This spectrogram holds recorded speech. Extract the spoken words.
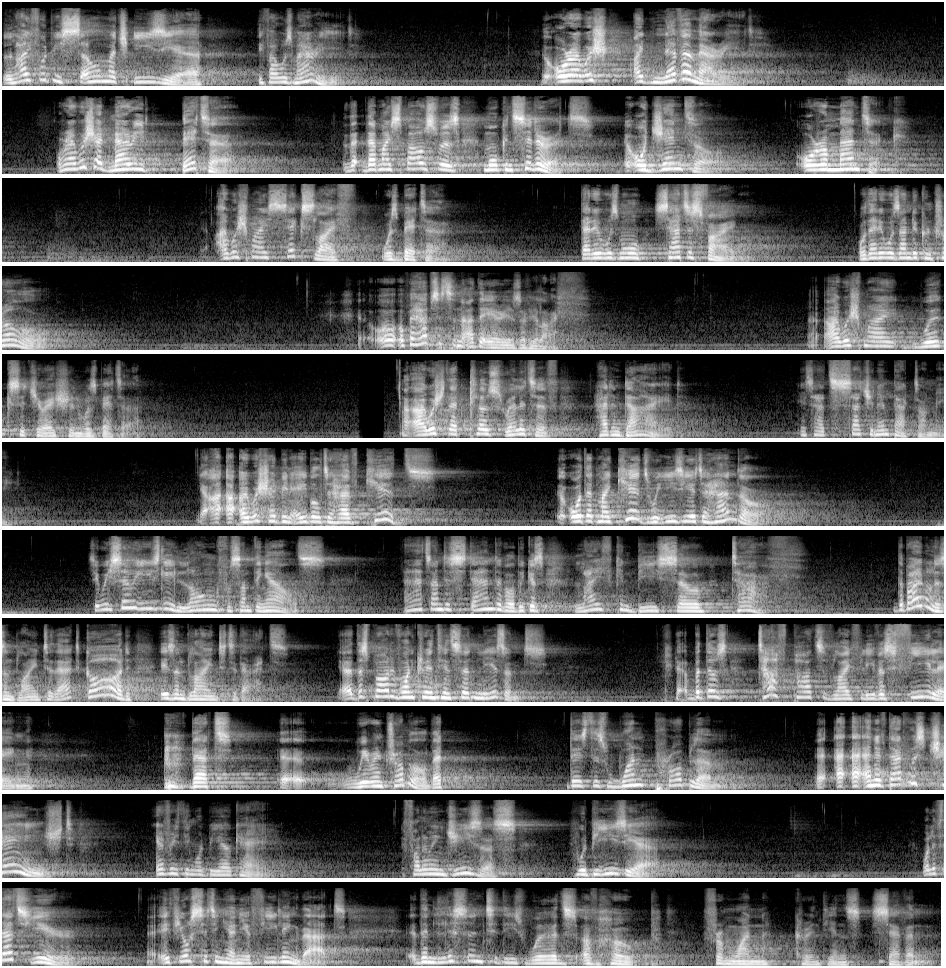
Life would be so much easier if I was married. Or I wish I'd never married. Or I wish I'd married better. That, that my spouse was more considerate, or gentle, or romantic. I wish my sex life was better, that it was more satisfying, or that it was under control. Or, or perhaps it's in other areas of your life. I wish my work situation was better. I wish that close relative hadn't died. It's had such an impact on me. I, I, wish I'd been able to have kids, or that my kids were easier to handle. See, we so easily long for something else, and that's understandable because life can be so tough. The Bible isn't blind to that. God isn't blind to that. Uh, this part of 1 Corinthians certainly isn't. Uh, but those tough parts of life leave us feeling that uh, we're in trouble, that there's this one problem. And if that was changed, everything would be okay. Following Jesus would be easier. Well, if that's you, if you're sitting here and you're feeling that, then listen to these words of hope from 1 Corinthians 7.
